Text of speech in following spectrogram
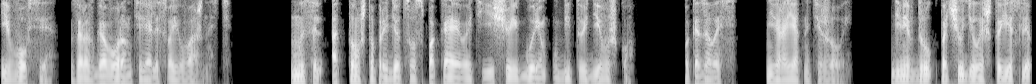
и вовсе за разговором теряли свою важность. Мысль о том, что придется успокаивать еще и горем убитую девушку, показалась невероятно тяжелой. Диме вдруг почудилось, что если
